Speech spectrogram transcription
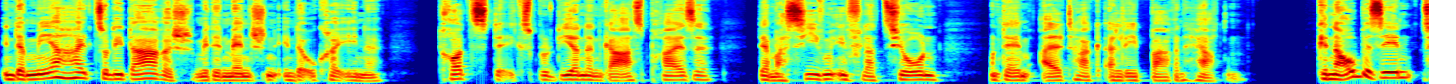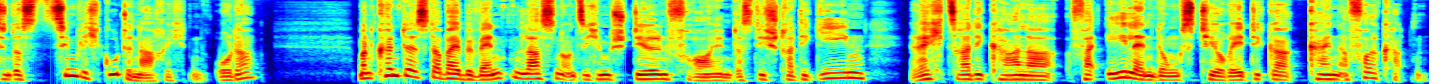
in der Mehrheit solidarisch mit den Menschen in der Ukraine, trotz der explodierenden Gaspreise, der massiven Inflation und der im Alltag erlebbaren Härten. Genau besehen sind das ziemlich gute Nachrichten, oder? Man könnte es dabei bewenden lassen und sich im Stillen freuen, dass die Strategien rechtsradikaler Verelendungstheoretiker keinen Erfolg hatten.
